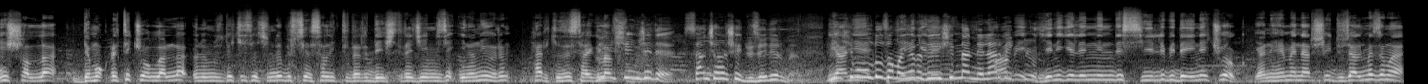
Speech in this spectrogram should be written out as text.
İnşallah demokratik yollarla önümüzdeki seçimde bu siyasal iktidarı değiştireceğimize inanıyorum. Herkese saygılar. Değişince de sence her şey düzelir mi? Değişim olduğu zaman ya da gelenin- değişimden neler Abi, bekliyoruz? Yeni geleninde sihirli bir değnek yok. Yani hemen her şey düzelmez ama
